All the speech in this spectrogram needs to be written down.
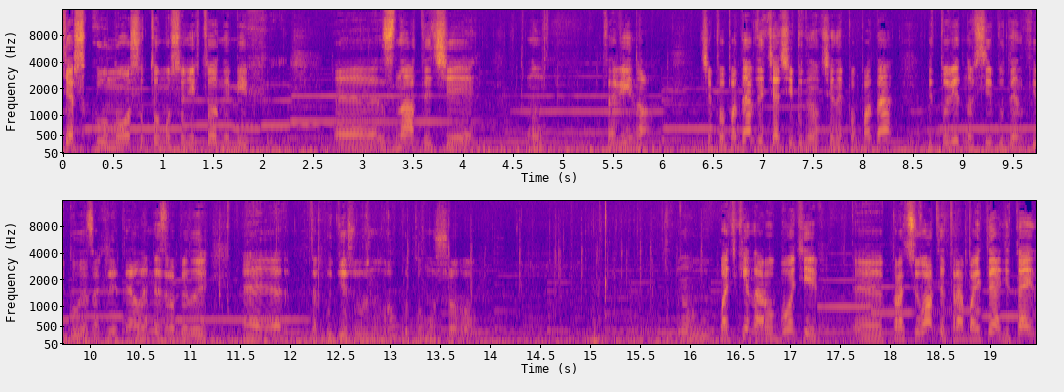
тяжку ношу, тому що ніхто не міг е, знати, чи ну, це війна, чи попаде в дитячий будинок, чи не попаде. Відповідно, всі будинки були закриті. Але ми зробили е, таку дежурну групу, тому що ну, батьки на роботі, е, працювати треба йти, а дітей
